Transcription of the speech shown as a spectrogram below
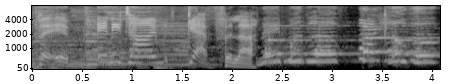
Super M. Anytime gap filler. Made with love by Clover.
